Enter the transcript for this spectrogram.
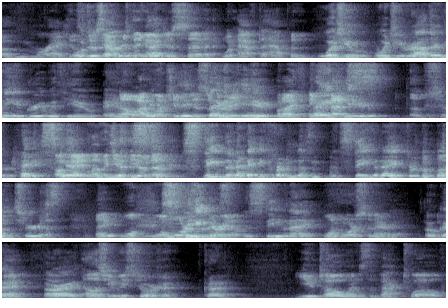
a miraculous. We'll just have everything I just said would have to happen. Would you Would you rather me agree with you? And No, I want you to disagree, Thank you. but I think Thank that's absurd. Hey, Okay, let me give you another. Stephen A. from the Stephen A. from the bleachers. Hey, one, one more Steve- scenario. Stephen A. One more scenario. Okay. All right. LSU beats Georgia. Okay. Utah wins the Pac-12.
